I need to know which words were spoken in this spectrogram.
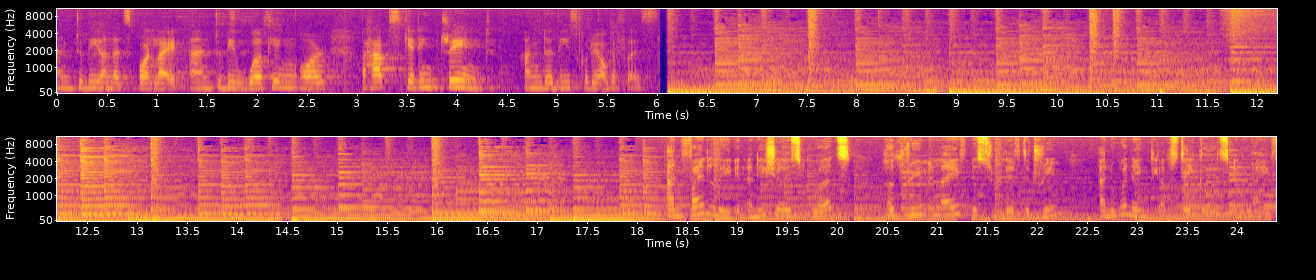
and to be on that spotlight and to be working or perhaps getting trained under these choreographers finally, in Anniesha's words, her dream in life is to live the dream and winning the obstacles in life.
